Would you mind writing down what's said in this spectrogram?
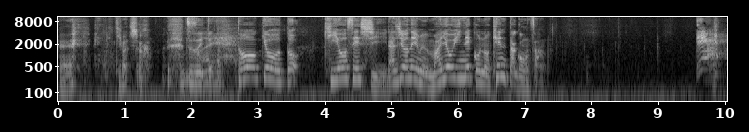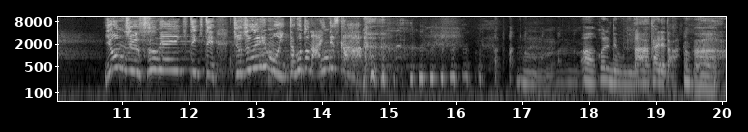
えー、行きましょう。続いて、東京都清瀬市、ラジオネーム、迷い猫のケンタゴンさん。え四十数年生きてきて、ジョジョ園も行ったことないんですか？あこれでもギリああ、耐えれた。ああ。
